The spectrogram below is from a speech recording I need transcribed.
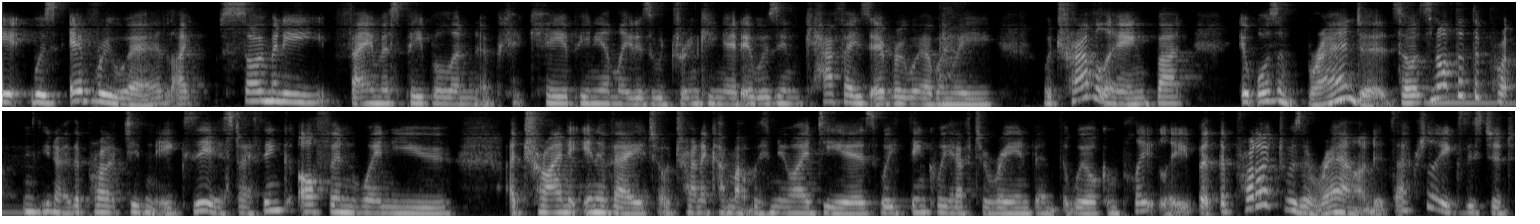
it was everywhere. Like so many famous people and key opinion leaders were drinking it. It was in cafes everywhere when we were traveling, but it wasn't branded. So it's not that the pro- mm. you know the product didn't exist. I think often when you are trying to innovate or trying to come up with new ideas, we think we have to reinvent the wheel completely. But the product was around. It's actually existed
